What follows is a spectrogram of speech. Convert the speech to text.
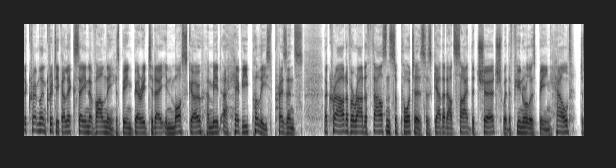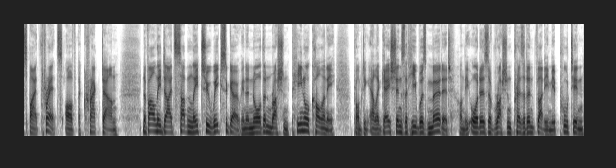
The Kremlin critic Alexei Navalny is being buried today in Moscow amid a heavy police presence. A crowd of around a thousand supporters has gathered outside the church where the funeral is being held, despite threats of a crackdown. Navalny died suddenly two weeks ago in a northern Russian penal colony, prompting allegations that he was murdered on the orders of Russian President Vladimir Putin.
